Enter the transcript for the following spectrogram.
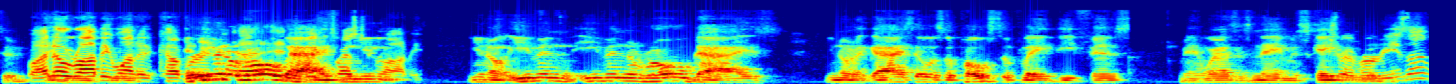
to. Well, I know Robbie into wanted to cover And even the role and guys, when you- Robbie. you know, even even the role guys, you know, the guys that were supposed to play defense. Man, why is his name escaping Trevor me? Reza?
